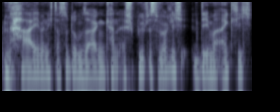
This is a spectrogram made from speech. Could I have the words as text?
ein High, wenn ich das so dumm sagen kann, er spürt es wirklich, indem er eigentlich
